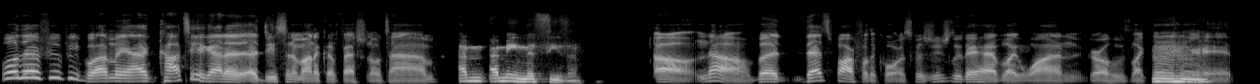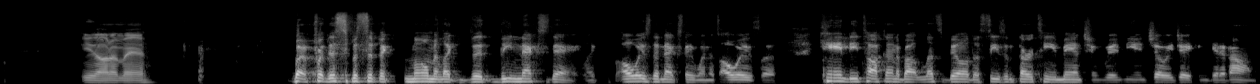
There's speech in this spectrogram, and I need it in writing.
Well, there are a few people. I mean, I, Katya got a, a decent amount of confessional time. I'm, I mean, this season. Oh no, but that's par for the course because usually they have like one girl who's like the Mhm. figurehead. You know what I mean? But for this specific moment, like the the next day, like it's always the next day when it's always a Candy talking about let's build a season 13 mansion where me and Joey Jay can get it on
